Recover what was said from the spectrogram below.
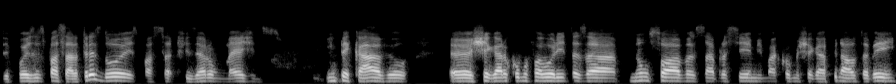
depois eles passaram 3-2, fizeram Legends impecável, uh, chegaram como favoritas a não só avançar para a semi, mas como chegar à final também.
